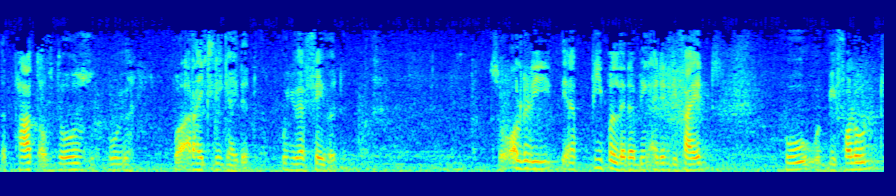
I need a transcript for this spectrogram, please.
the path of those who, who are rightly guided who you have favored so already there are people that are being identified who would be followed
